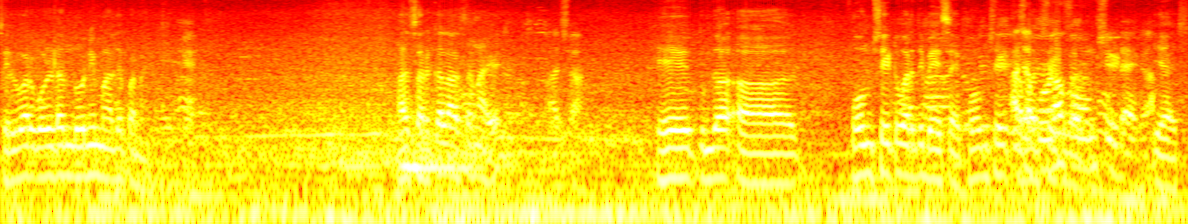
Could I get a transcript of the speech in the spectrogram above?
सिल्वर गोल्डन दोन्ही मध्ये पण आहे. हा सर्कल आसन आहे अच्छा. हे तुमचं फोम शीट वरती बेस आहे. फोम शीट अच्छा पूर्ण फोम शीट आहे का? येस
